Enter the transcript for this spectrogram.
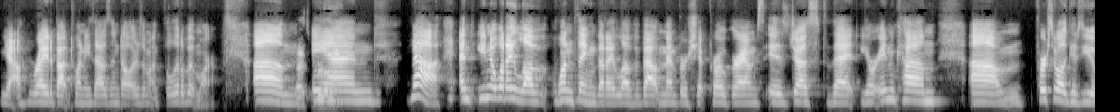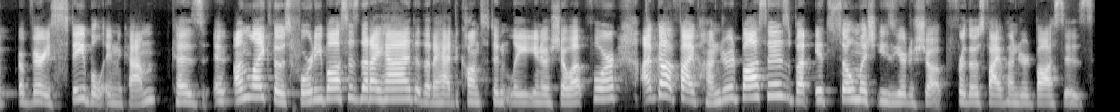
yeah, right about $20,000 a month, a little bit more. Um, and yeah. And you know what I love? One thing that I love about membership programs is just that your income, um, first of all, it gives you a, a very stable income because unlike those 40 bosses that I had that I had to constantly, you know, show up for, I've got 500 bosses, but it's so much easier to show up for those 500 bosses.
